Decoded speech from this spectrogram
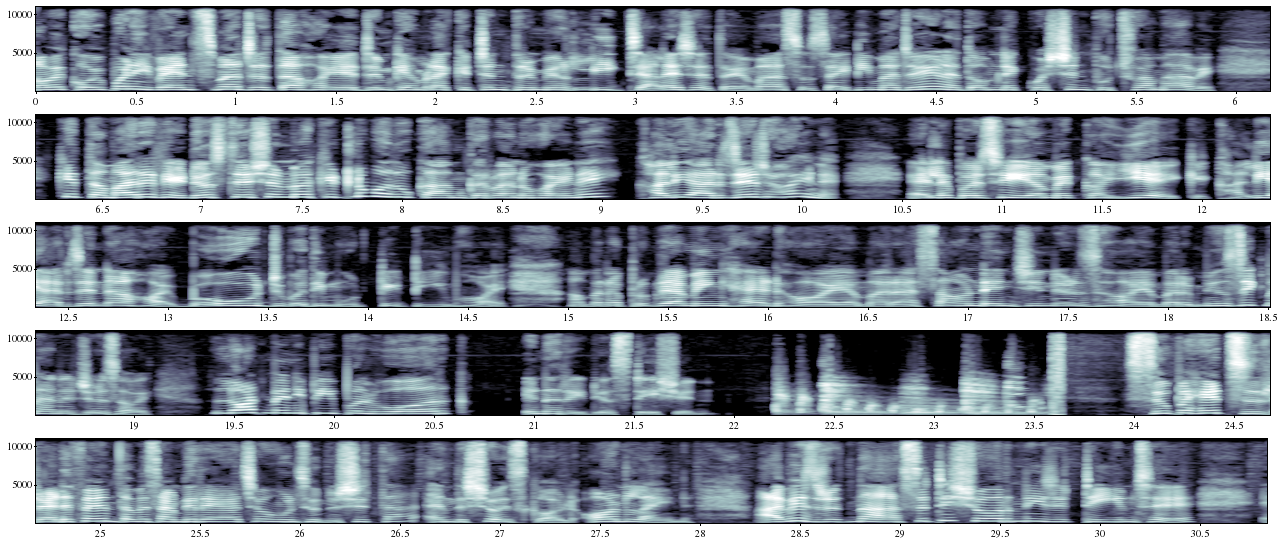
અમે કોઈ પણ ઇવેન્ટ્સમાં જતા હોઈએ, જેમ કે હમણાં કિચન પ્રીમિયર લીગ ચાલે છે, તો એમાં સોસાયટીમાં જઈએ ને, તો અમને ક્વેશ્ચન પૂછવામાં આવે કે તમારે રેડિયો સ્ટેશનમાં કેટલું બધું કામ કરવાનું હોય નહીં? ખાલી આરજે જ હોય ને? એટલે પછી અમે કહીએ કે ખાલી આરજે ના હોય, બહુ જ બધી મોટી ટીમ હોય. અમારા પ્રોગ્રામિંગ હેડ હોય, અમારા સાઉન્ડ એન્જિનિયર્સ હોય, અમારા મ્યુઝિક મેનેજર્સ હોય. Lot many people work in a radio station super hits red FM તમે સાંભળી રહ્યા છો, હું છું Nishita and the show is called online આવી જ રીતના સિટી શોરની જે ટીમ છે,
